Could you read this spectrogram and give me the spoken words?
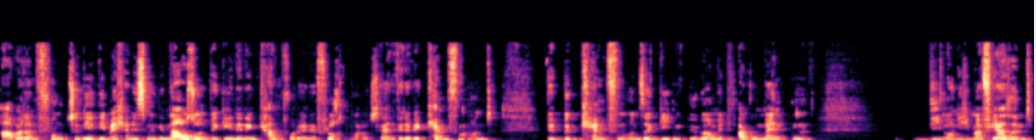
aber dann funktionieren die Mechanismen genauso und wir gehen in den Kampf oder in den Fluchtmodus. Ja, entweder wir kämpfen und wir bekämpfen unser Gegenüber mit Argumenten, die auch nicht immer fair sind,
